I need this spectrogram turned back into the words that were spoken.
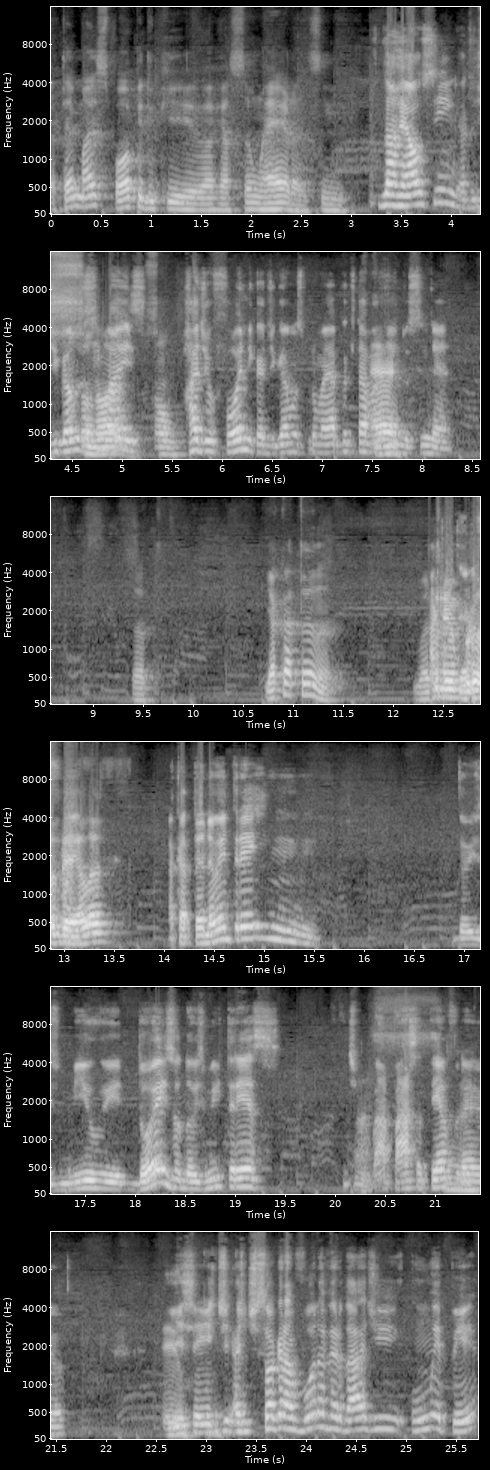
Até mais pop do que a reação era, assim. Na real, sim. Digamos Sonora, assim, mais som. radiofônica, digamos, pra uma época que tava É. vindo, assim, né? Exato. E a Katana? Agora A lembrou foi- dela? A Katana eu entrei em 2002 ou 2003. Tipo, ah, passa tempo, né, meu? Esse aí a gente, a gente só gravou, na verdade, um EP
